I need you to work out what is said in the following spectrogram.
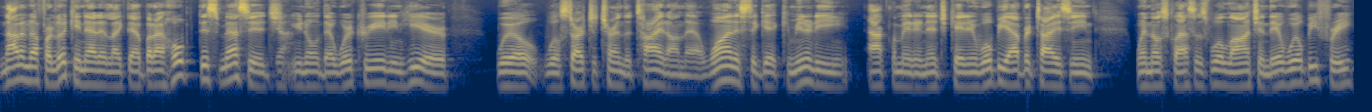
not enough are looking at it like that. But I hope this message, Yeah. you know, that we're creating here will will start to turn the tide on that. One is to get community acclimated and educated, and we'll be advertising when those classes will launch, and they will be free,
